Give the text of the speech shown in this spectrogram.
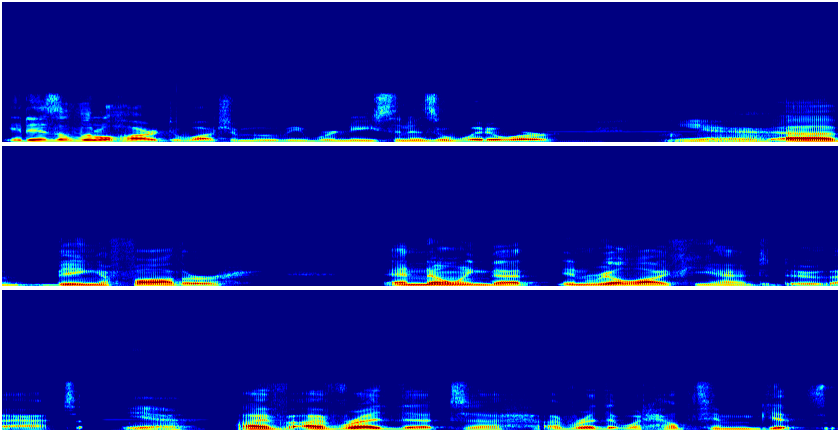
it is a little hard to watch a movie where Neeson is a widower, Yeah. uh, being a father, and knowing that in real life he had to do that. Yeah. I've I've read that uh, I've read that what helped him get. Th-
